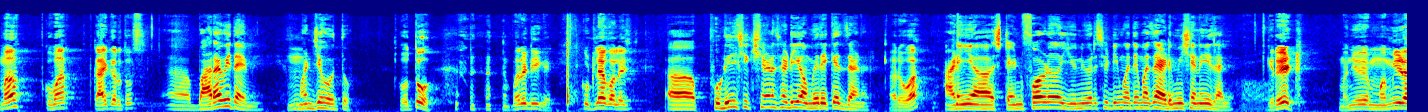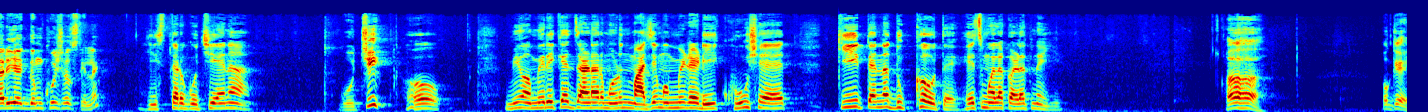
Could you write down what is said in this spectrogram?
मग कुमार काय करतोस? बारावीत आहे मी. म्हणजे होतो. होतो. बरं ठीक आहे. कुठल्या कॉलेज अ, पुढील शिक्षणासाठी अमेरिकेत जाणार. अरे वा. आणि अ, स्टॅनफोर्ड युनिव्हर्सिटीमध्ये माझं ॲडमिशनही झालं. ग्रेट म्हणजे मम्मी डारी एकदम खुश असतील ना हीच तर गुची आहे ना. गोची? हो. मी अमेरिकेत जाणार म्हणून माझे मम्मी डॅडी खुश आहेत की त्यांना दुःख होतंय हेच मला कळत नाहीये. हां हां. Okay.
